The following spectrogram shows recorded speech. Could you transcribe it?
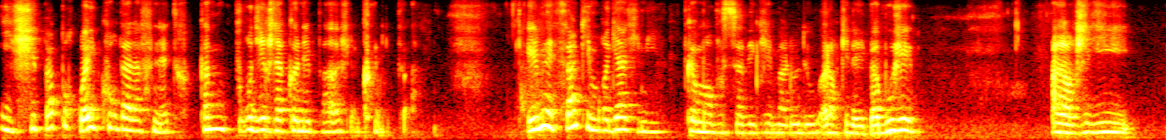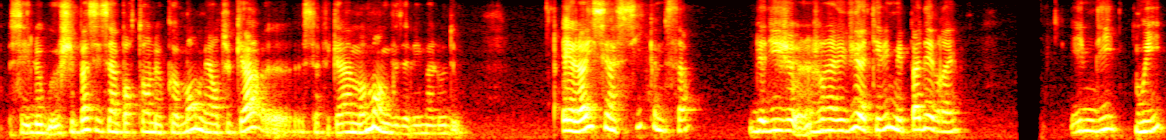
il, Je sais pas pourquoi, il court vers la fenêtre, comme pour dire Je la connais pas, je la connais pas. Et le médecin qui me regarde, il me dit Comment vous savez que j'ai mal au dos Alors qu'il n'avait pas bougé? Alors j'ai dit le, Je sais pas si c'est important le comment, mais en tout cas, euh, ça fait quand même un moment que vous avez mal au dos. Et là, il s'est assis comme ça. Il a dit, je- j'en avais vu à la télé, mais pas des vrais. Il me dit, oui,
